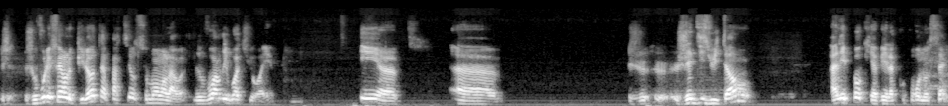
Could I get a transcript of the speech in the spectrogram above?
Je, voulais faire le pilote à partir de ce moment-là, de voir des voitures. Et j'ai 18 ans, à l'époque, il y avait la Coupe Renault 5,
